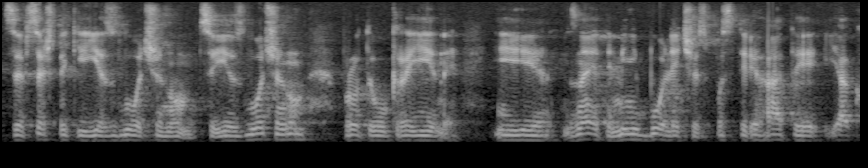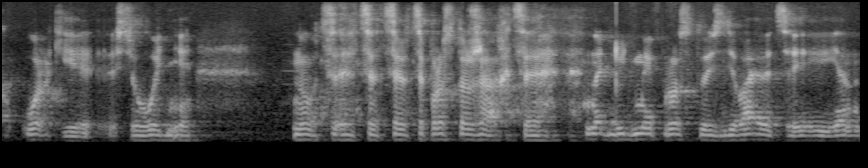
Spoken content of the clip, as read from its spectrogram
це все ж таки є злочином. Це є злочином проти України. І знаєте, мені боляче спостерігати, як орки сьогодні. Ну, це, це, це, це просто жах. Це над людьми просто здіваються. І я,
